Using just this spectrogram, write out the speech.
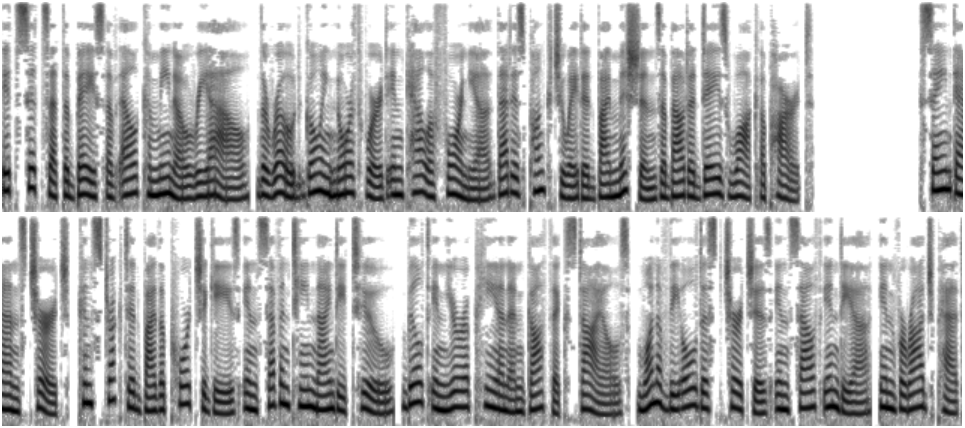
It sits at the base of El Camino Real, the road going northward in California that is punctuated by missions about a day's walk apart. St. Anne's Church, constructed by the Portuguese in 1792, built in European and Gothic styles, one of the oldest churches in South India, in Virajpet,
